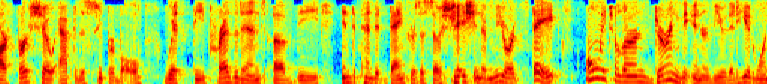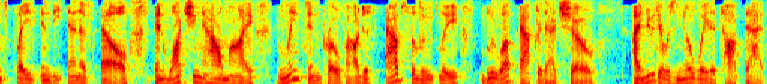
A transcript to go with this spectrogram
our first show after the Super Bowl with the president of the Independent Bankers Association of New York State, only to learn during the interview that he had once played in the NFL and watching how my LinkedIn profile just absolutely blew up after that show, I knew there was no way to top that.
